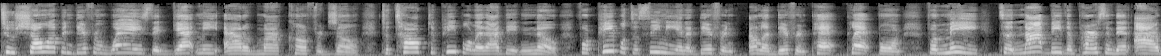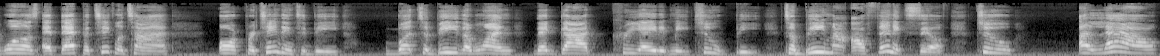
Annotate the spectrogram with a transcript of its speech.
to show up in different ways that got me out of my comfort zone, to talk to people that I didn't know, for people to see me in a different on a different pat- platform, for me to not be the person that I was at that particular time or pretending to be, but to be the one that God created me to be, to be my authentic self, to allow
